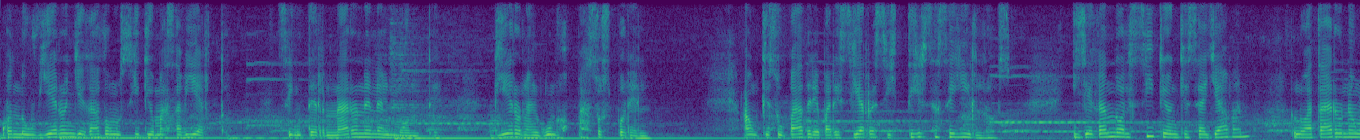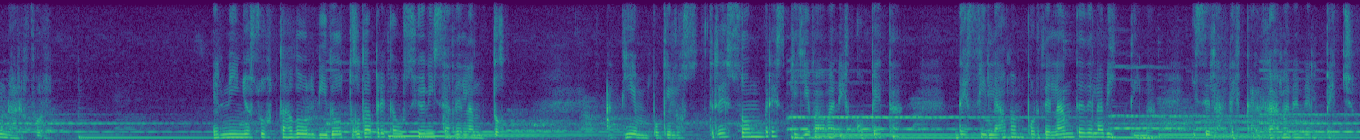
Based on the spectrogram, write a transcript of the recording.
Cuando hubieron llegado a un sitio más abierto, se internaron en el monte, dieron algunos pasos por él, aunque su padre parecía resistirse a seguirlos, y llegando al sitio en que se hallaban, lo ataron a un árbol. El niño asustado olvidó toda precaución y se adelantó, a tiempo que los tres hombres que llevaban escopeta desfilaban por delante de la víctima y se las descargaban en el pecho.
